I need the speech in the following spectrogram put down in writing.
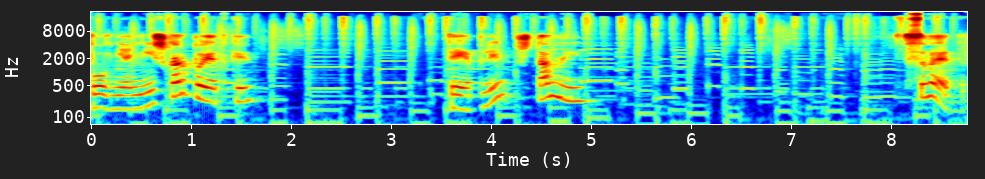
Вовняні шкарпетки. Теплі штани. Светр.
